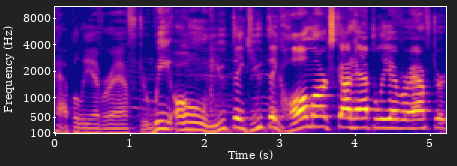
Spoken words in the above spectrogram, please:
happily ever after. We own. You think you think Hallmark's got happily ever after?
